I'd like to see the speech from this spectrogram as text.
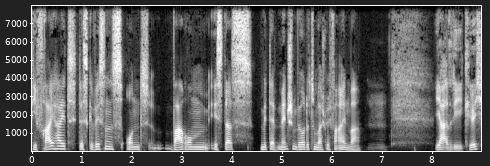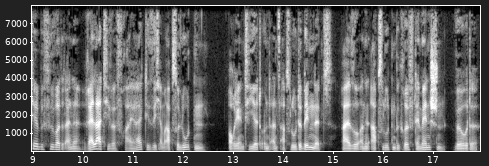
die Freiheit des Gewissens und warum ist das mit der Menschenwürde zum Beispiel vereinbar? Mhm. Ja, also die Kirche befürwortet eine relative Freiheit, die sich am Absoluten orientiert und ans Absolute bindet, also an den absoluten Begriff der Menschenwürde.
